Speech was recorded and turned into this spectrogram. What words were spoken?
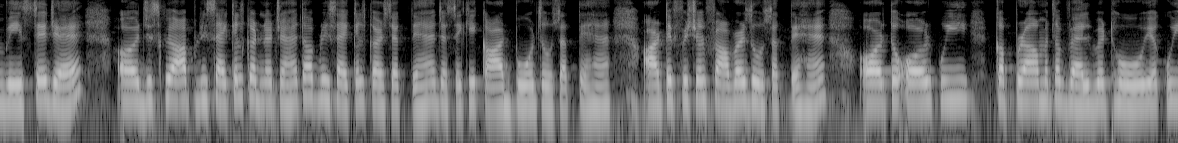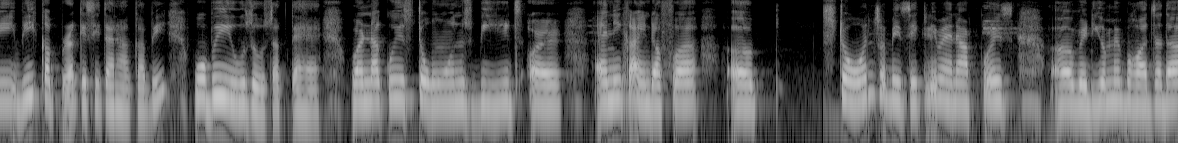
वेस्टेज है और जिसको आप रिसाइकल करना चाहें तो आप रिसाइकल कर सकते हैं, जैसे कि कार्डबोर्ड्स हो सकते हैं आर्टिफिशियल फ्लावर्स हो सकते हैं और तो और कोई कपड़ा मतलब वेलवेट हो या कोई भी कपड़ा किसी तरह का भी, वो भी यूज़ हो सकता है। वरना कोई स्टोन्स बीड्स और any kind of stone so basically मैंने आपको इस वीडियो में बहुत ज़्यादा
